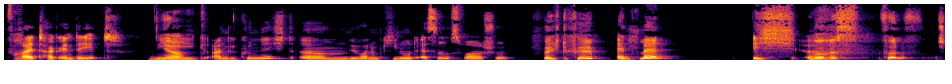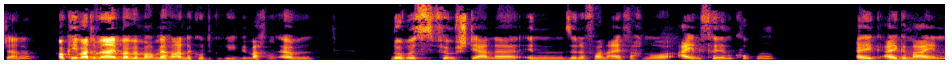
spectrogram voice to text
Freitag ein Date, wie Ja. angekündigt. Ähm, wir waren im Kino und essen, es war schön. Welchen Film? Ant-Man. Ich, äh, 0 bis 5 Sterne? Okay, warte, nein, weil wir machen, wir machen andere Kategorien. Wir machen ähm, 0 bis 5 Sterne im Sinne von einfach nur einen Film gucken, all, allgemein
